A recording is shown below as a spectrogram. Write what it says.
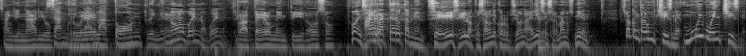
sanguinario, sanguinario, cruel, matón, criminal. No, bueno, bueno. ratero, mentiroso. No, en Ah, ratero también. Sí, sí, lo acusaron de corrupción a él y a sus hermanos. Miren, les voy a contar un chisme, muy buen chisme.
